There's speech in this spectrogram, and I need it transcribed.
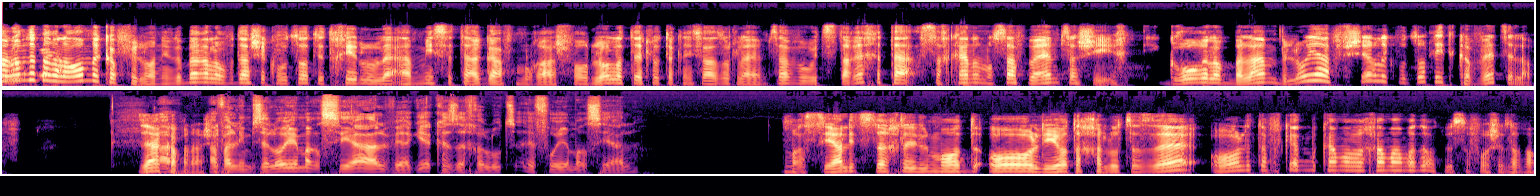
אני לא מדבר על העומק אפילו, אני מדבר על העובדה שקבוצות יתחילו להעמיס את האגף מול ראשפורד, לא לתת לו את הכניסה הזאת לאמצע, והוא יצטרך את השחקן הנוסף באמצע שיגרור אליו בלם ולא יאפשר לקבוצות להתכווץ אליו. זה הכוונה שלי. אבל אם זה לא יהיה מרסיאל ויגיע כזה חלוץ, איפה יהיה מרסיאל? מרסיאל יצטרך ללמוד או להיות החלוץ הזה, או לתפקד בכמה וכמה עמדות בסופו של דבר.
